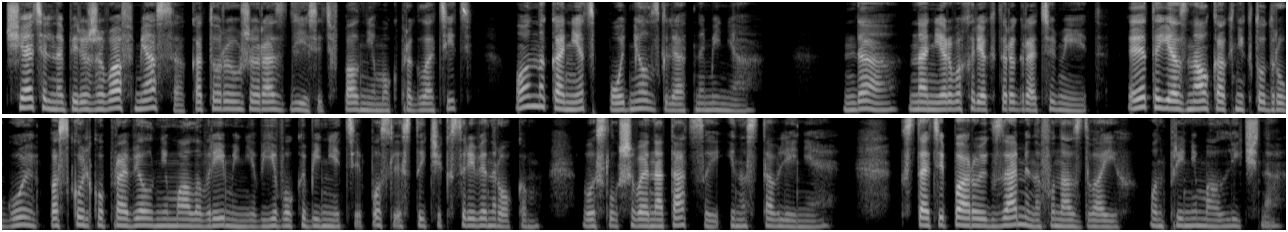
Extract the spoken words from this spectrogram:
Тщательно переживав мясо, которое уже раз десять вполне мог проглотить, он, наконец, поднял взгляд на меня. Да, на нервах ректор играть умеет. Это я знал как никто другой, поскольку провел немало времени в его кабинете после стычек с Ревенроком, выслушивая нотации и наставления. Кстати, пару экзаменов у нас двоих он принимал лично.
